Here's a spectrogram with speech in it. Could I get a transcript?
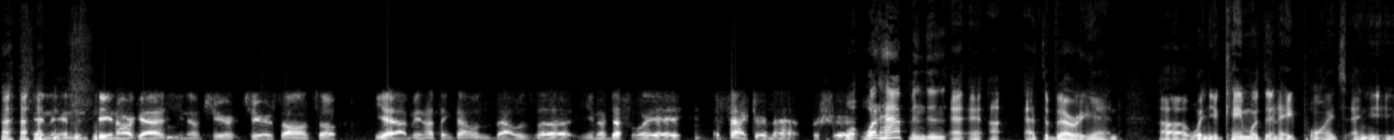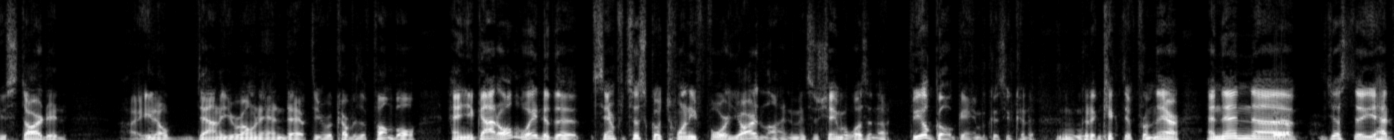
and, and and then seeing our guys, you know, cheer cheer us on. So yeah, I mean, I think that was that was uh, you know definitely a, a factor in that for sure. What, what happened in, at, at the very end uh, when you came within eight points and you, you started, uh, you know, down at your own end after you recovered the fumble? and you got all the way to the San Francisco 24 yard line. I mean, it's a shame it wasn't a field goal game because you could have mm-hmm. could have kicked it from there. And then uh, yeah. just uh, you had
